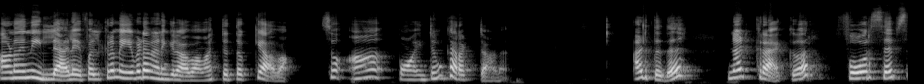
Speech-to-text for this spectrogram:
ആവണമെന്നില്ല അല്ലെ? ഫൽക്രം എവിടെ വേണമെങ്കിലും ആവാം. അറ്റത്തൊക്കെ ആവാം. സോ ആ പോയിന്റും കറക്റ്റ് ആണ്. അടുത്തത് nutcracker forceps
